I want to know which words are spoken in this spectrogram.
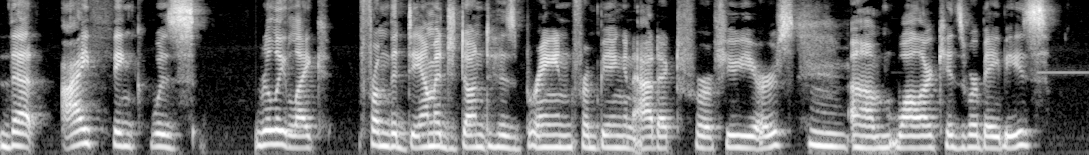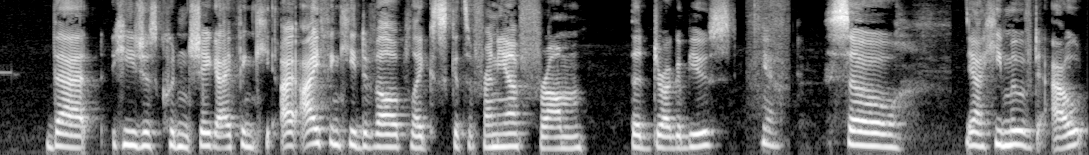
that I think was really like from the damage done to his brain from being an addict for a few years mm. um, while our kids were babies that he just couldn't shake it. I think he, I, I think he developed like schizophrenia from the drug abuse. Yeah. So, yeah, he moved out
